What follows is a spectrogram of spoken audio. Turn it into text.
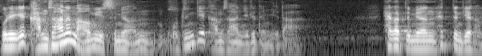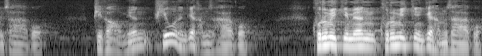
우리에게 감사하는 마음이 있으면 모든 게 감사한 일이 됩니다. 해가 뜨면 해 뜬 게 감사하고, 비가 오면 비 오는 게 감사하고, 구름이 끼면 구름이 끼는 게 감사하고,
